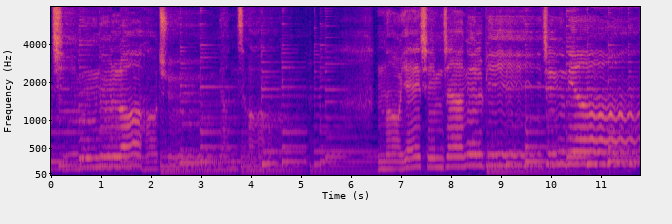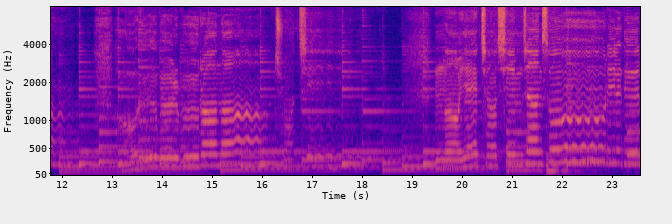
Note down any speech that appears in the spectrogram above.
지문을 넣어주면서 너의 심장을 빚으며 첫 심장 소리를 들은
